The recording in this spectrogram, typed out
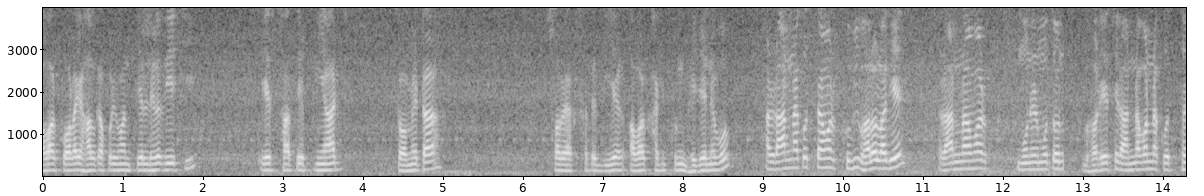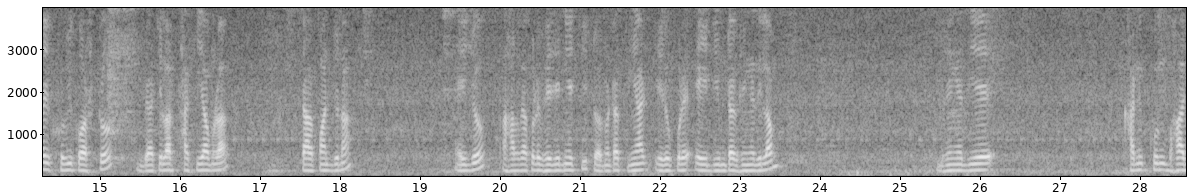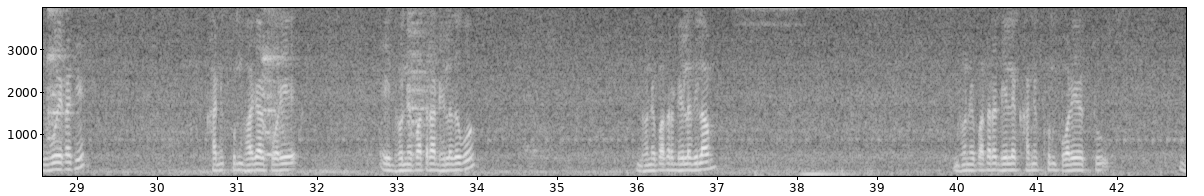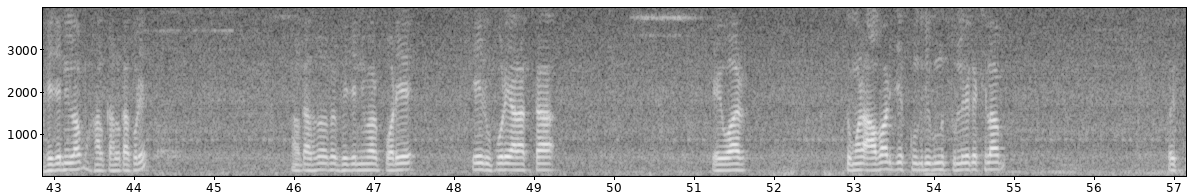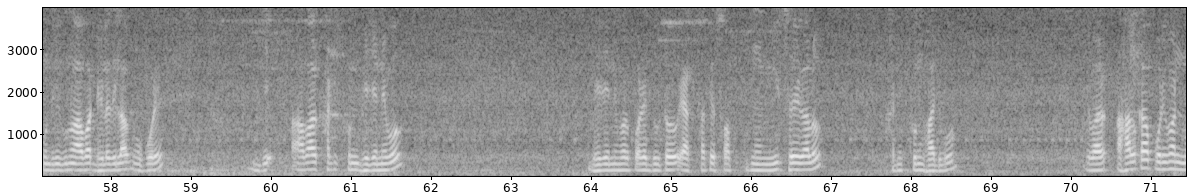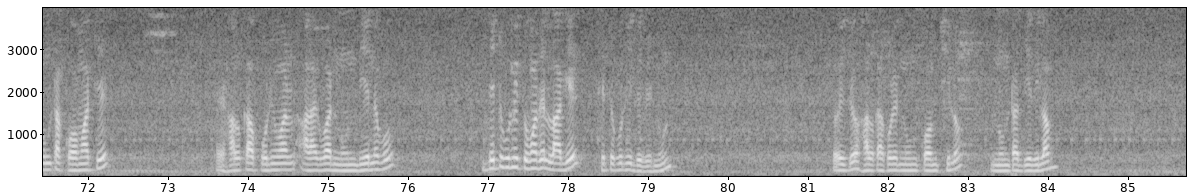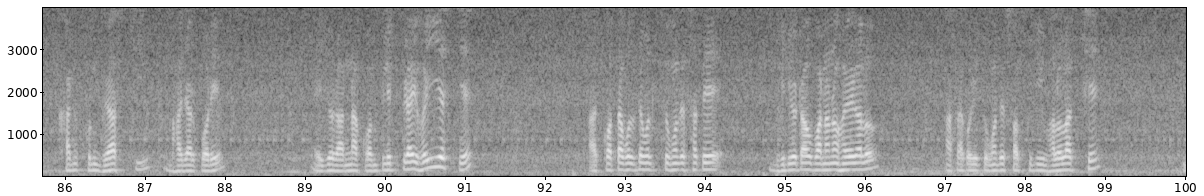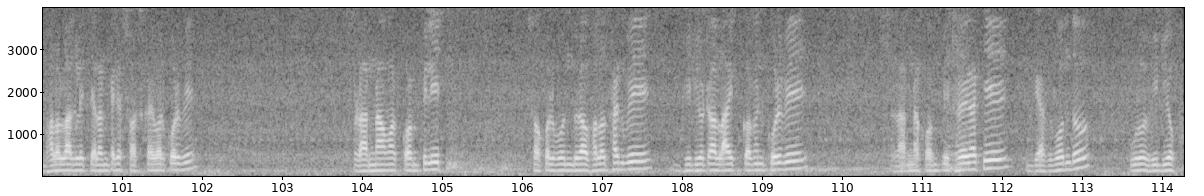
আবার কড়াই হালকা পরিমাণ তেল ঢেলে দিয়েছি। এর সাথে পেঁয়াজ, টমেটো সব একসাথে দিয়ে আবার খানিকক্ষণ ভেজে নেব। আর রান্না করতে আমার খুবই ভালো লাগে। রান্না আমার মনের মতন ঘরে এসে রান্নাবান্না করতে হয়, খুবই কষ্ট। ব্যাচেলার থাকি আমরা চার পাঁচজনা। এই যে হালকা করে ভেজে নিয়েছি, টমেটো, পেঁয়াজ, এর উপরে এই ডিমটা ভেঙে দিলাম। ভেঙে দিয়ে খানিকক্ষণ ভাজবো এটাকে। খানিকক্ষণ ভাজার পরে এই ধনে পাতাটা ঢেলে দেবো। ধনে পাতাটা ঢেলে দিলাম। ধনে পাতাটা ঢেলে খানিকক্ষণ পরে একটু ভেজে নিলাম হালকা হালকা করে। হালকা হালকা করে ভেজে নেওয়ার পরে এর উপরে আর একটা এবার তোমার আবার যে কুঁদরিগুলো তুলে রেখেছিলাম, ওই কুঁদরিগুলো আবার ঢেলে দিলাম উপরে। যে আবার খানিকক্ষণ ভেজে নেব। ভেজে নেওয়ার পরে দুটো একসাথে সব মিস হয়ে গেল। খানিকক্ষণ ভাজবো। এবার হালকা পরিমাণ নুনটা কম আছে। তাই হালকা পরিমাণ আর একবার নুন দিয়ে নেব। যেটুকুনি তোমাদের লাগে, সেটুকুনি দেবে নুন। তো এই যে হালকা করে নুন কম ছিল, নুনটা দিয়ে দিলাম। খানিকক্ষণ ভেসছি ভাজার পরে এই যে রান্না কমপ্লিট প্রায় হয়েই এসছে। আর কথা বলতে বলতে তোমাদের সাথে ভিডিওটাও বানানো হয়ে গেল। আশা করি তোমাদের সব কিছুই ভালো লাগছে। ভালো লাগলে চ্যানেলটাকে সাবস্ক্রাইবার করবে। রান্না আমার কমপ্লিট সকল বন্ধুরা ভালো থাকবে, ভিডিওটা লাইক কমেন্ট করবে। রান্না কমপ্লিট হয়ে গেছে, গ্যাস বন্ধ, পুরো ভিডিও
